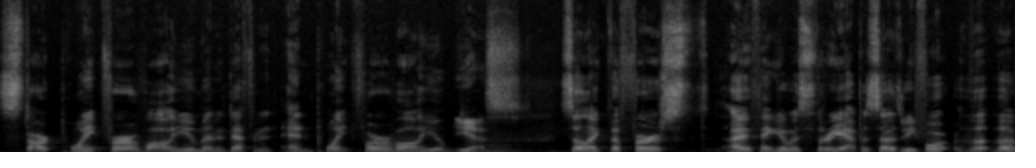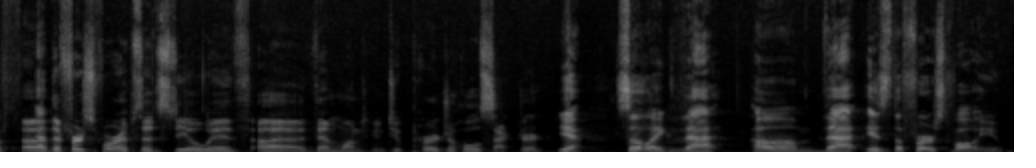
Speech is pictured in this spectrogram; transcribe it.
start point for a volume and a definite end point for a volume. Yes. So, like the first, I think it was three episodes before the the, Uh, ep- the first four episodes deal with uh, them wanting to purge a whole sector. yeah. So like that, um, that is the first volume,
